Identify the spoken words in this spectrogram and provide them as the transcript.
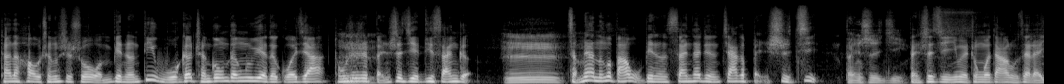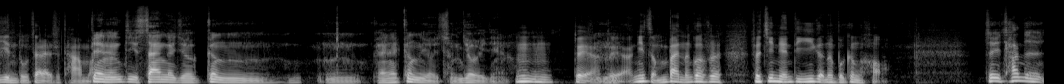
他的号称是说我们变成第五个成功登陆月的国家，同时是本世界第三个。嗯嗯，怎么样能够把五变成三？他就能加个本世纪，本世纪，本世纪，因为中国大陆再来印度，再来是他嘛，变成第三个就更，嗯，感觉更有成就一点了。嗯嗯，对啊对啊，你怎么办？能够说说今年第一个，那不更好？所以他的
